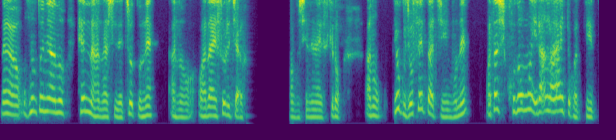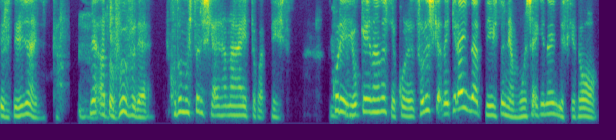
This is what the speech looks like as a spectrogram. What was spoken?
だから本当にあの、変な話でちょっとね、あの、話題それちゃうかもしれないですけど、あの、よく女性たちもね、私子供いらないとかって言ってる人いるじゃないですか。ね、あと夫婦で子供一人しかいらないとかっていう人。これ余計な話で、これそれしかできないんだっていう人には申し訳ないんですけど、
